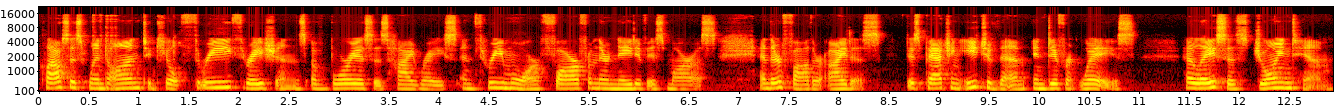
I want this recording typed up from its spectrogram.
Clausus went on to kill three Thracians of Boreas's high race and three more far from their native Ismarus and their father Idas, dispatching each of them in different ways. Halaesus joined him,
